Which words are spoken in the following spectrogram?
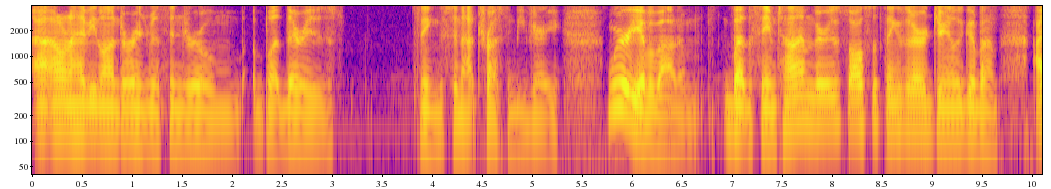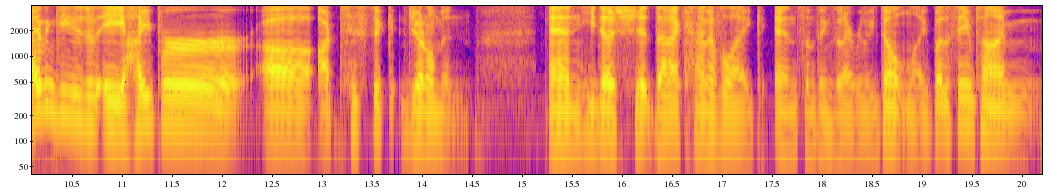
I, I don't have Elon derangement syndrome, but there is things to not trust and be very weary of about him. But at the same time, there's also things that are genuinely good about him. I think he's just a hyper uh, autistic gentleman. And he does shit that I kind of like, and some things that I really don't like. But at the same time,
